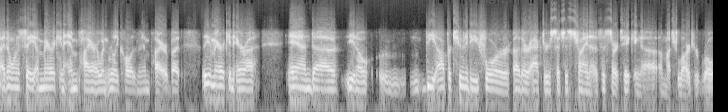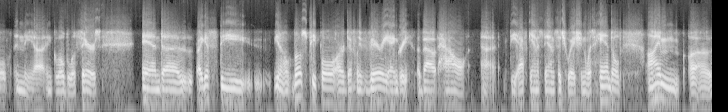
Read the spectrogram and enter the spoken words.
I don't want to say American Empire. I wouldn't really call it an empire, but the American era, and uh, you know the opportunity for other actors such as China to start taking a, a much larger role in the uh, in global affairs. And uh, I guess the you know most people are definitely very angry about how uh, the Afghanistan situation was handled. I'm, uh,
